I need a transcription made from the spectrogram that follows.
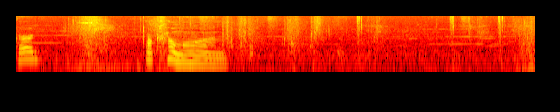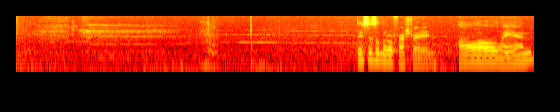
Card. Oh, come on. This is a little frustrating. All land.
